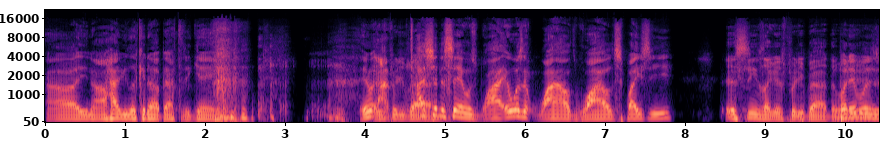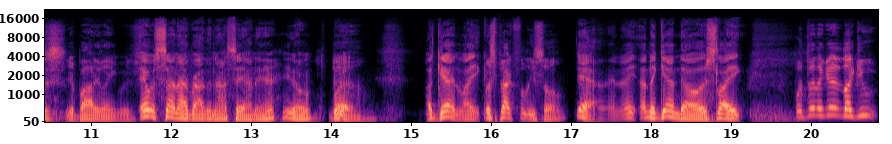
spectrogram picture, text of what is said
Uh, you know, I'll have you look it up after the game. It, was I, pretty I bad. shouldn't say it was wild. It wasn't wild, wild, spicy. It seems like it's pretty bad. The But it your- was- your body language. It was something I'd rather not say on air, you know. But yeah. again, like, respectfully so. yeah, and and again though, it's like But then again, like you,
